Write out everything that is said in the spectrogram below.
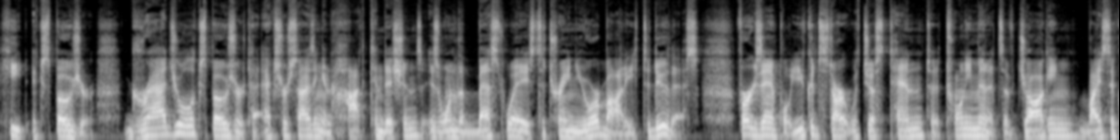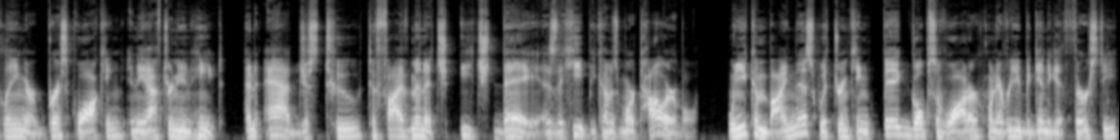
heat exposure. Gradual exposure to exercising in hot conditions is one of the best ways to train your body to do this. For example, you could start with just 10 to 20 minutes of jogging, bicycling, or brisk walking in the afternoon heat, and add just 2 to 5 minutes each day as the heat becomes more tolerable. When you combine this with drinking big gulps of water whenever you begin to get thirsty,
